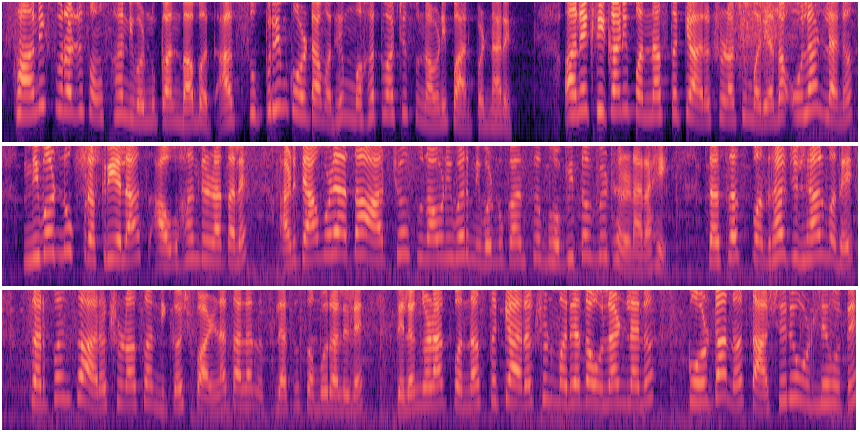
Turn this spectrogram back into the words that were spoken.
स्थानिक स्वराज्य संस्था निवडणुकांबाबत आज सुप्रीम कोर्टामध्ये महत्वाची सुनावणी पार पडणार आहे. अनेक ठिकाणी पन्नास टक्के आरक्षणाची मर्यादा ओलांडल्यानं निवडणूक प्रक्रियेलाच आव्हान देण्यात आलंय आणि त्यामुळे आता आजच्या सुनावणीवर निवडणुकांचं भवितव्य ठरणार आहे. तसंच पंधरा जिल्ह्यांमध्ये सरपंच आरक्षणाचा निकष पाळण्यात आला नसल्याचं समोर आलेलं आहे. तेलंगणात पन्नास टक्के आरक्षण मर्यादा ओलांडल्यानं कोर्टानं ताशेरे ओढले होते.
